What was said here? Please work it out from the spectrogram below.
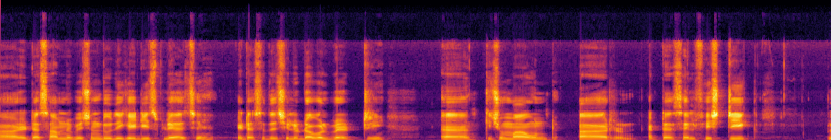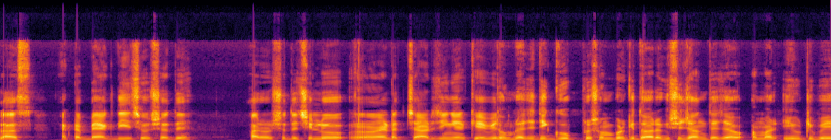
আর এটা সামনে পেছন দুদিকেই ডিসপ্লে আছে। এটার সাথে ছিল ডবল ব্যাটারি কিছু মাউন্ট আর একটা সেলফি স্টিক প্লাস একটা ব্যাগ দিয়েছে ওর সাথে। আর ওর সাথে ছিল একটা চার্জিংয়ের কেবল তোমরা যদি গোপ্রো সম্পর্কিত আরও কিছু জানতে চাও, আমার ইউটিউবে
